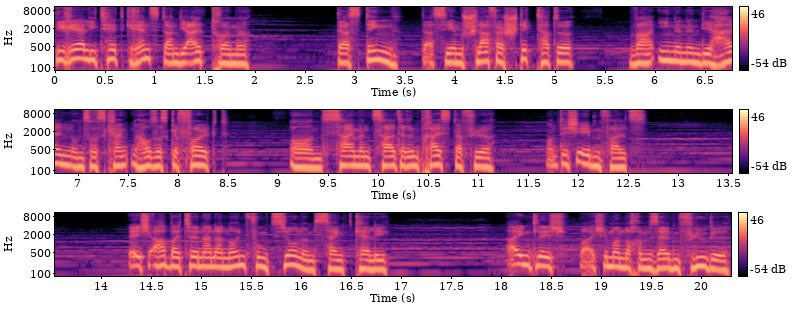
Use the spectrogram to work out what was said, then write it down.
Die Realität grenzte an die Albträume. Das Ding, das sie im Schlaf erstickt hatte, war ihnen in die Hallen unseres Krankenhauses gefolgt. Und Simon zahlte den Preis dafür. Und ich ebenfalls. Ich arbeite in einer neuen Funktion im St. Kelly. Eigentlich war ich immer noch im selben Flügel.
